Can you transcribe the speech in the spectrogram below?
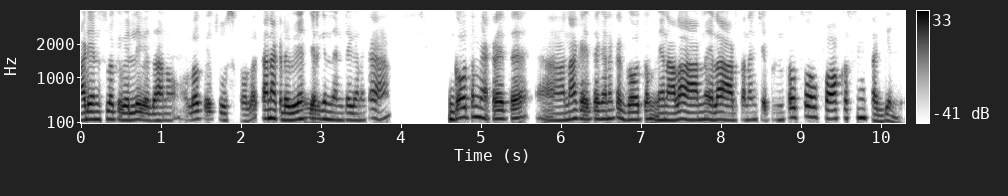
ఆడియన్స్లోకి వెళ్ళే విధానంలోకి చూసుకోవాలి. కానీ అక్కడ ఏం జరిగిందంటే కనుక గౌతమ్ ఎక్కడైతే నాకైతే కనుక గౌతమ్ నేను అలా ఆడను ఇలా ఆడతానని చెప్పడంతో సో ఫోకసింగ్ తగ్గింది.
